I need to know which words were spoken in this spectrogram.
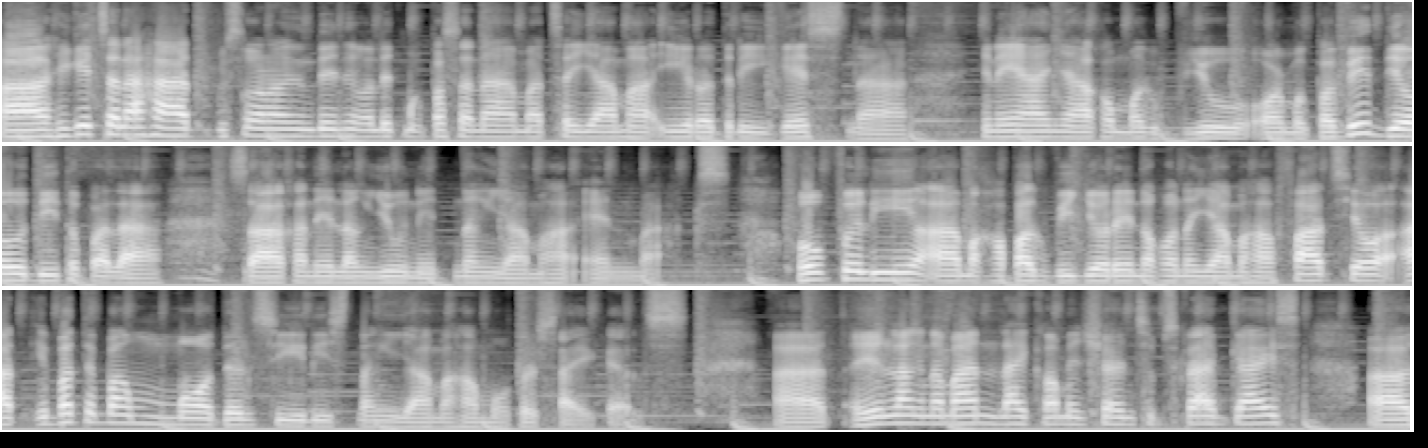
Ah, higit sa lahat, gusto ko na din ulit magpasalamat sa Yamaha E. Rodriguez na hinayaan niya ako mag-view or magpa-video dito pala sa kanilang unit ng Yamaha NMAX. Hopefully, ah, makapag-video rin ako ng Yamaha Fazio at iba't ibang model series ng Yamaha motorcycles. At ayun lang naman, like, comment, share, and subscribe guys. Ah,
